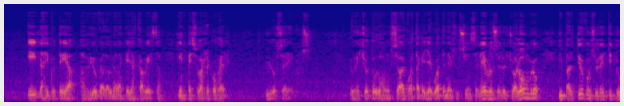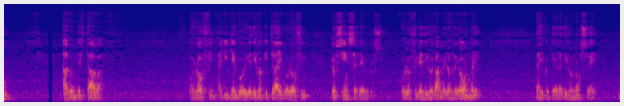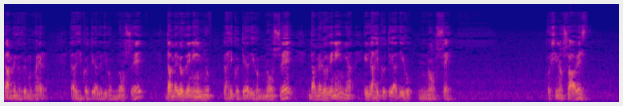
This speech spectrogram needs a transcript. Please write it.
y la jicotea abrió cada una de aquellas cabezas y empezó a recoger los cerebros. Los echó todos a un saco hasta que llegó a tener sus 100 cerebros, se lo echó al hombro y partió con su lentitud a donde estaba Olofin. Allí llegó y le dijo, aquí traigo Olofin los 100 cerebros. Olofin le dijo, dámelos de hombre. La jicotea le dijo, no sé, dámelos de mujer. La jicotea le dijo, no sé, dámelos de niño. La jicotea dijo, no sé, dámelos de niña. Y la jicotea dijo, no sé. Pues si no sabes,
